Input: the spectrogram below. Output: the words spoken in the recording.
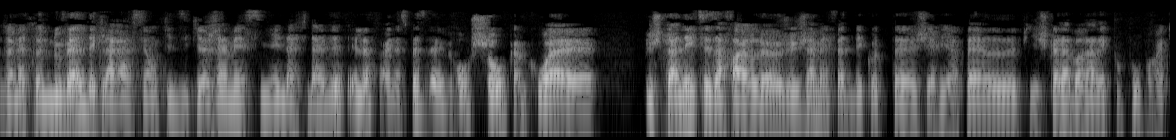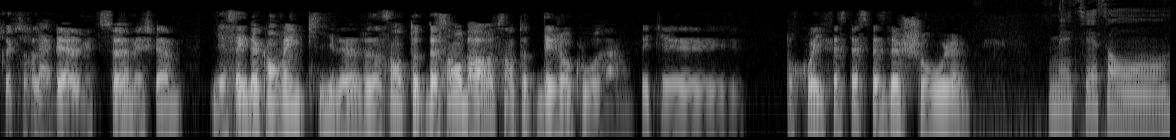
remettre une nouvelle déclaration qui dit qu'il a jamais signé d'affidavit. Et là, fait une espèce de gros show comme quoi puis je suis tanné de ces affaires-là, j'ai jamais fait d'écoute chez Riopel, puis je collaborais avec Poupou pour un truc sur la belle, mais tout ça, mais je suis comme il essaye de convaincre qui, là? Je veux dire, ils sont toutes de son bord, ils sont toutes déjà au courant. Fait que pourquoi il fait cette espèce de show-là? Il maintient son...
